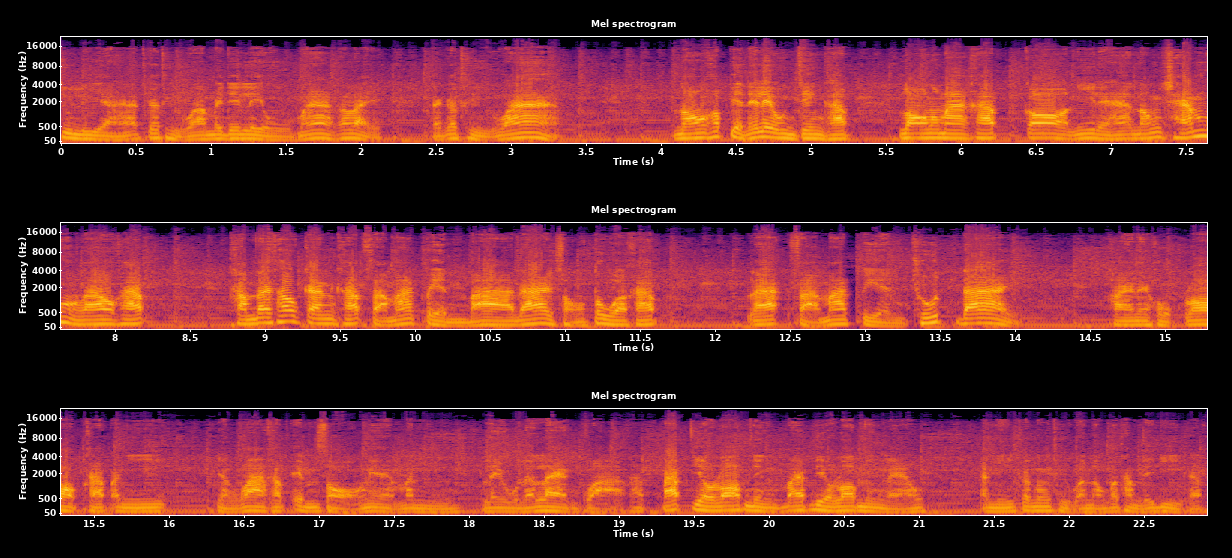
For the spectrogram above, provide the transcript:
จูเลียฮะก็ถือว่าไม่ได้เร็วมากเท่าไหร่ แต่ก็ถือว่า น้องเขาเปลี่ยนได้เร็วจริงๆครับลองลงมาครับ ก็นี่เลยฮะน้องแชมป์ของเราครับทำได้เท่ากันครับ สามารถเปลี่ยนบาร์ได้ 2 ตัวครับ และสามารถเปลี่ยนชุดได้ภายใน 6 รอบครับ อันนี้อย่างว่าครับ M2 เนี่ยมันเร็วและแรงกว่าครับแป๊บเดียวรอบหนึ่งแป๊บเดียวรอบหนึ่งแล้ว อันนี้ก็ต้องถือว่าน้องก็ทำได้ดีครับ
